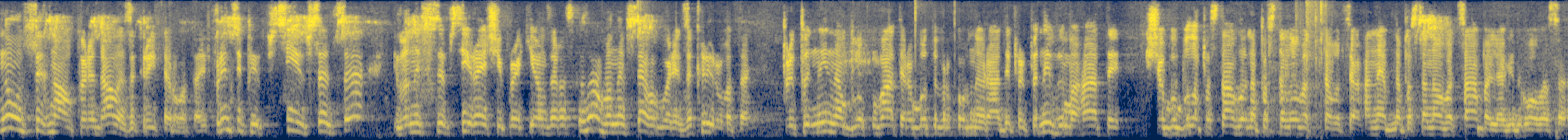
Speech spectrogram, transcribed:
Ну сигнал передали, закрийте рота. І в принципі, всі все це і вони все всі речі, про які я вам зараз сказав, вони все говорять: закрий рота, припини нам блокувати роботу Верховної Ради, припини вимагати, щоб була поставлена постанова та оця ганебна постанова Цабаля від голоса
